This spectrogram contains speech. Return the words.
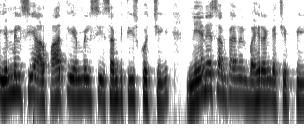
ఎమ్మెల్సీ వాళ్ళ పార్టీ ఎమ్మెల్సీ చంపి తీసుకొచ్చి నేనే చంపానని బహిరంగ చెప్పి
